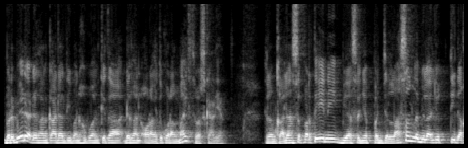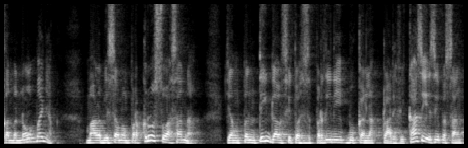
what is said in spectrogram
Berbeda dengan keadaan di mana hubungan kita dengan orang itu kurang baik, saudara sekalian. Dalam keadaan seperti ini, biasanya penjelasan lebih lanjut tidak akan menolong banyak, malah bisa memperkeruh suasana yang penting dalam situasi seperti ini bukanlah klarifikasi isi pesan,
